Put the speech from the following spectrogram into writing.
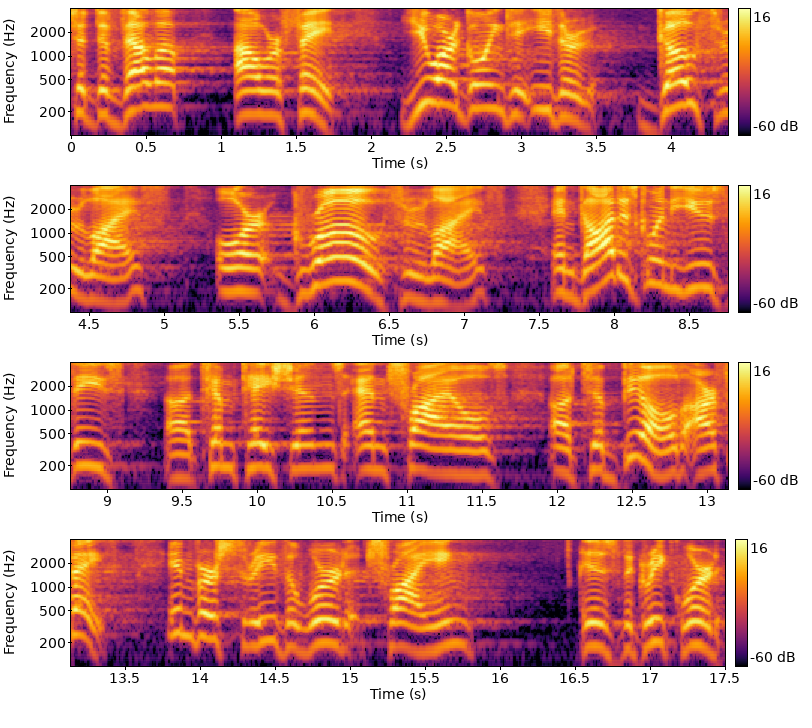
to develop our faith. You are going to either go through life or grow through life, and God is going to use these uh, temptations and trials uh, to build our faith. In verse 3, the word trying is the Greek word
